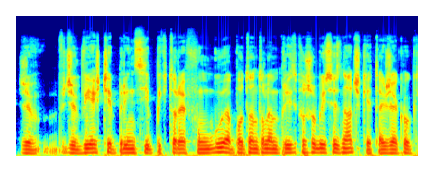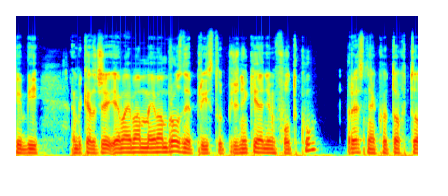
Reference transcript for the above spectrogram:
že, že vieš tie princípy, ktoré fungujú a potom to len prispôsobíš tej značke. Takže ako keby, napríklad, že ja mám, ja mám rôzne prístupy, že niekedy nájdem fotku, presne ako tohto,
